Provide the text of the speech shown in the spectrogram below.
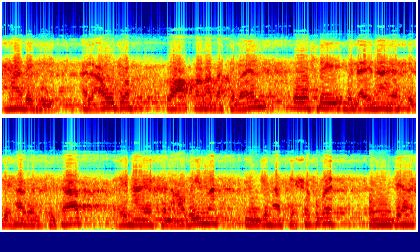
هذه الأوجه وطلبة العلم. أوصي بالعناية بهذا الكتاب عناية عظيمة من جهة حفظه ومن جهة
